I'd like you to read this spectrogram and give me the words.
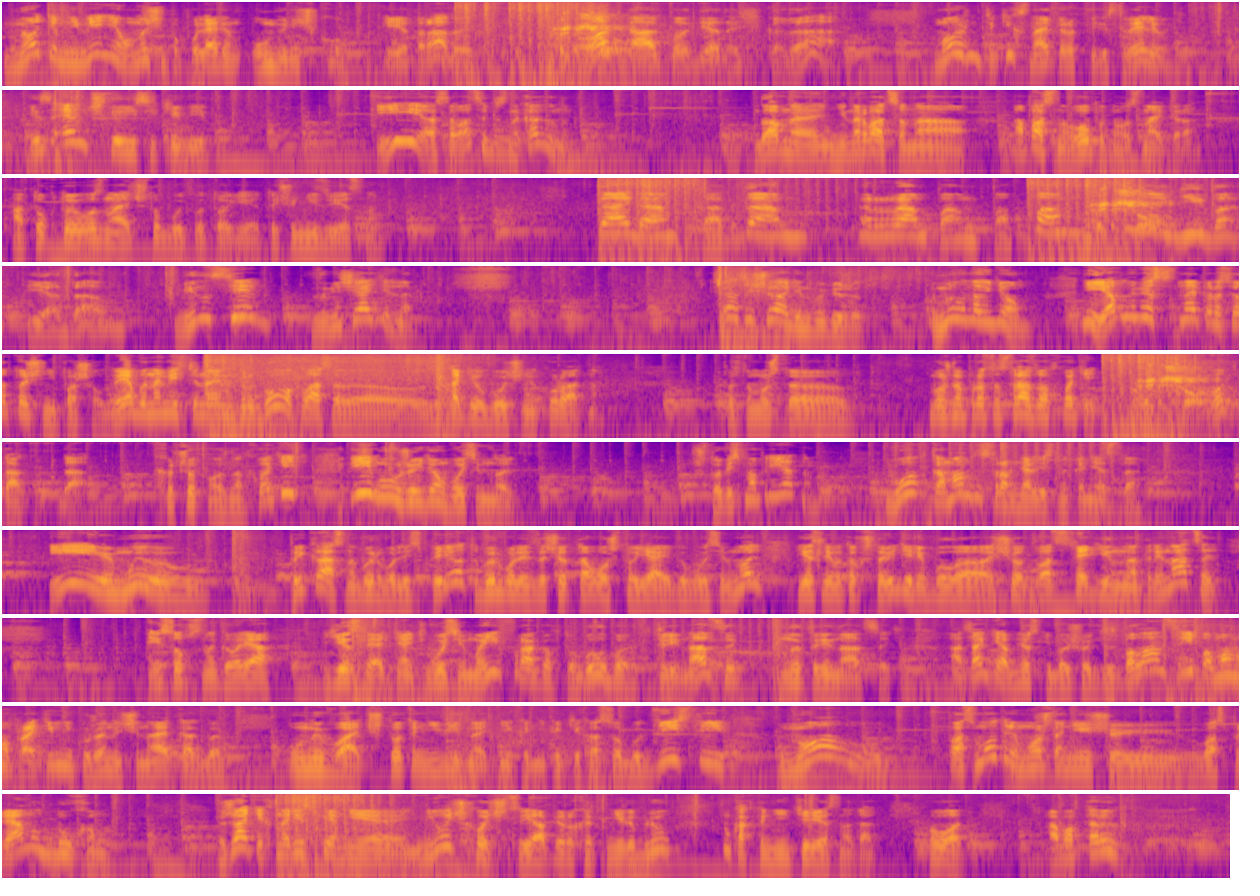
Но, тем не менее, он очень популярен у новичков. И это радует. Вот так вот, деточка, да. Можно таких снайперов перестреливать из М4 CQB и оставаться безнаказанным. Главное не нарваться на опасного, опытного снайпера. А то, кто его знает, что будет в итоге, это еще неизвестно. Тайдам, кадам, рам-пам-пам-пам, я дам. Минус 7, замечательно. Сейчас еще один выбежит. И мы его нагнем. Не, я бы на место снайпера сюда точно не пошел. Да я бы на месте, наверное, другого класса э, заходил бы очень аккуратно. Потому что можно просто сразу отхватить. Вот так, да. Хедшот можно отхватить. И мы уже идем 8-0. Что весьма приятно. Вот, команды сравнялись наконец-то. И мы прекрасно вырвались вперед. Вырвались за счет того, что я иду 8-0. Если вы только что видели, было счет 21 на 13. И, собственно говоря, если отнять 8 моих фрагов, то было бы 13 на 13. А так я внес небольшой дисбаланс, и, по-моему, противник уже начинает как бы унывать. Что-то не видно от них никаких особых действий, но посмотрим, может они еще и воспрянут духом. Жать их на респе мне не очень хочется, я, во-первых, это не люблю, ну как-то неинтересно так. Вот. А во-вторых,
